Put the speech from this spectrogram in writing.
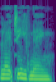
late evening.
